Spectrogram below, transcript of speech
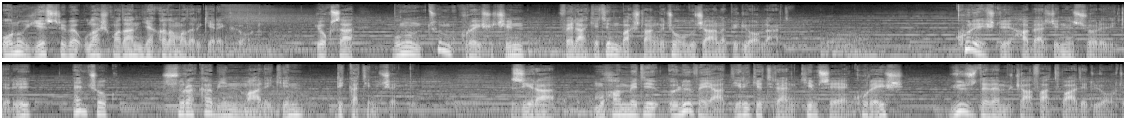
Onu Yesrib'e ulaşmadan yakalamaları gerekiyordu. Yoksa bunun tüm Kureyş için felaketin başlangıcı olacağını biliyorlardı. Kureyşli habercinin söyledikleri en çok Suraka bin Malik'in dikkatini çekti. Zira Muhammed'i ölü veya diri getiren kimseye Kureyş, yüz deve mükafat vaat ediyordu.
